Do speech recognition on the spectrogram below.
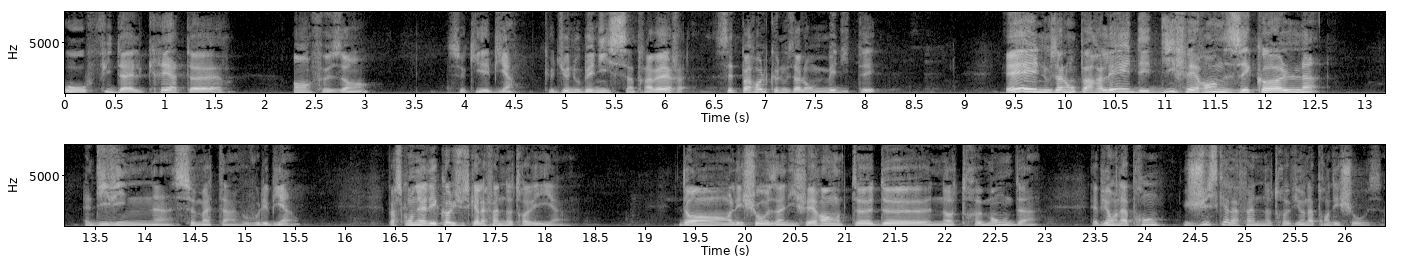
au fidèle Créateur en faisant ce qui est bien. Que Dieu nous bénisse à travers cette parole que nous allons méditer. Et nous allons parler des différentes écoles divines ce matin. Vous voulez bien? Parce qu'on est à l'école jusqu'à la fin de notre vie. Hein. Dans les choses indifférentes de notre monde, eh bien on apprend jusqu'à la fin de notre vie, on apprend des choses.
